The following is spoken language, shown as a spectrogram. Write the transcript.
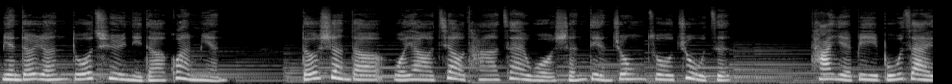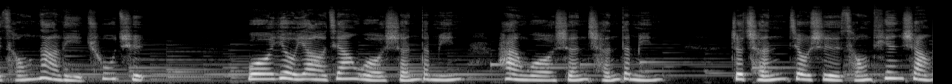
免得人夺去你的冠冕。得胜的，我要叫他在我神殿中做柱子，他也必不再从那里出去。我又要将我神的名和我神城的名，这城就是从天上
